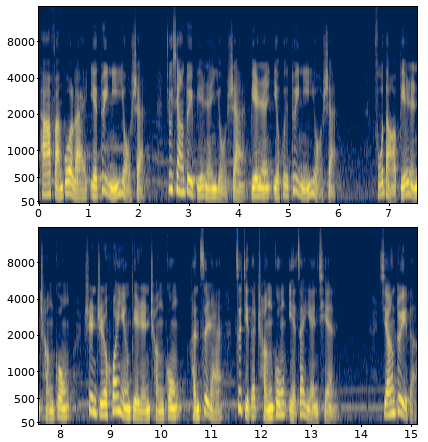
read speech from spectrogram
它反过来也对你友善。就像对别人友善，别人也会对你友善。辅导别人成功，甚至欢迎别人成功，很自然，自己的成功也在眼前。相对的，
